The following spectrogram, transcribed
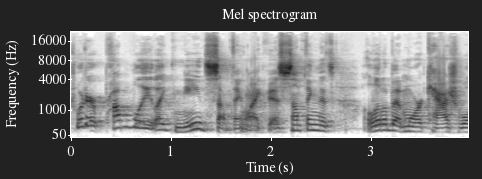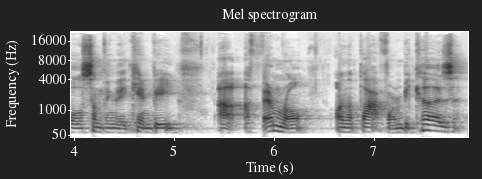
Twitter probably like needs something like this, something that's a little bit more casual, something that can be uh, ephemeral on the platform because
